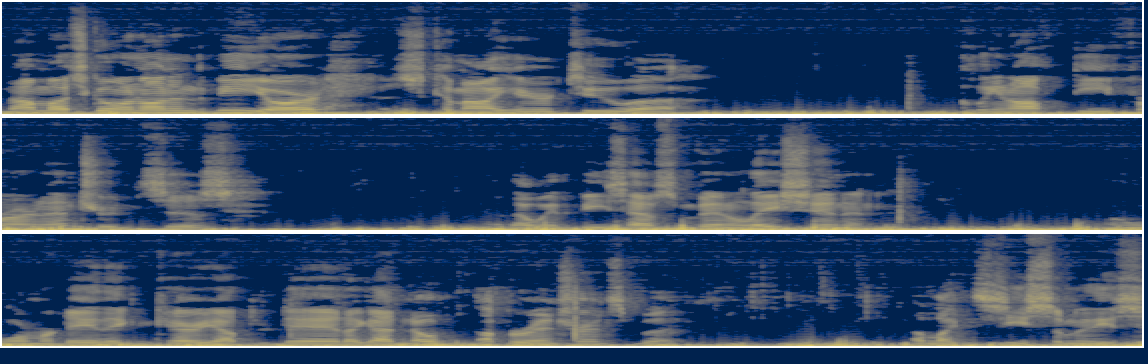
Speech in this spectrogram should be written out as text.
not much going on in the bee yard. I just come out here to uh, clean off the front entrances. That way the bees have some ventilation and on a warmer day they can carry out their dead. I got no upper entrance, but I'd like to see some of these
